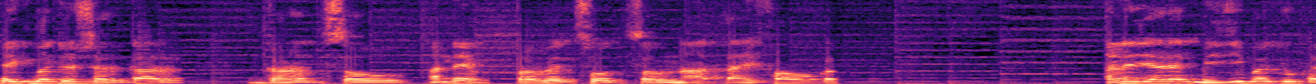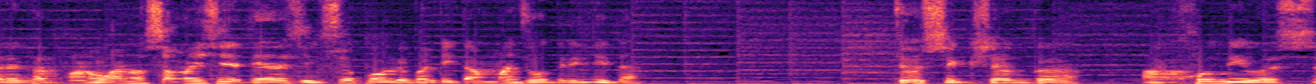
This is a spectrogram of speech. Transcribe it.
એક બાજુ સરકાર ગણોત્સવ અને પ્રવેશોત્સવના તાઇફાઓ અને જ્યારે બીજી બાજુ ખરેખર ભણવાનો સમય છે, ત્યારે શિક્ષકો વહીવટી કામમાં જોતરી દીધા. જો શિક્ષક આખો દિવસ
